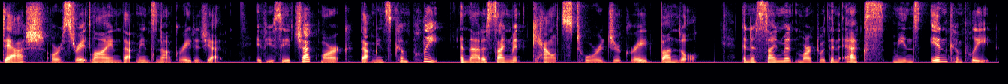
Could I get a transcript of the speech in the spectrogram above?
dash or a straight line, that means not graded yet. If you see a check mark, that means complete, and that assignment counts towards your grade bundle. An assignment marked with an X means incomplete,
